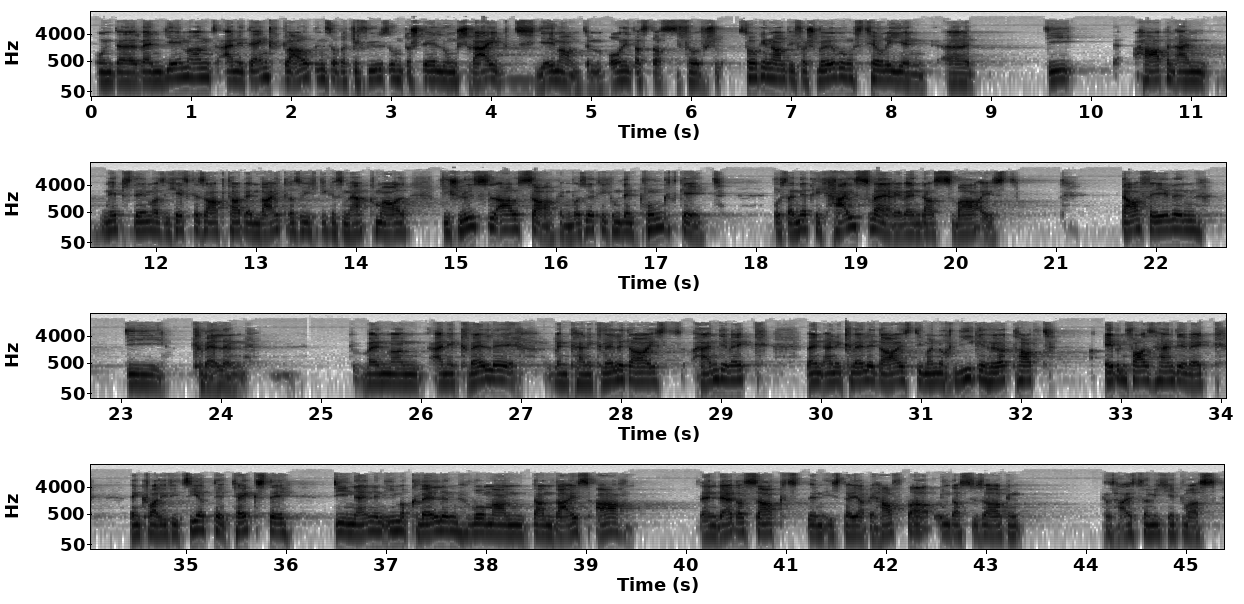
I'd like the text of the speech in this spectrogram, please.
Und äh, wenn jemand eine Denk-, Glaubens- oder Gefühlsunterstellung schreibt, jemandem, ohne dass das für, sogenannte Verschwörungstheorien, äh, die haben ein, nebst dem, was ich jetzt gesagt habe, ein weiteres wichtiges Merkmal, die Schlüsselaussagen, wo es wirklich um den Punkt geht, wo es dann wirklich heiß wäre, wenn das wahr ist. Da fehlen die Quellen. Wenn man eine Quelle, wenn keine Quelle da ist, Hände weg. Wenn eine Quelle da ist, die man noch nie gehört hat, ebenfalls Hände weg. Wenn qualifizierte Texte, die nennen immer Quellen, wo man dann weiß, ah, wenn der das sagt, dann ist er ja behaftbar, um das zu sagen. Das heißt für mich etwas.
